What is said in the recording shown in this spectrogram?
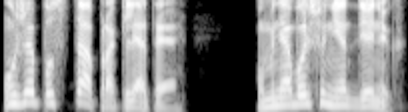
«Уже пуста, проклятая! У меня больше нет денег.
